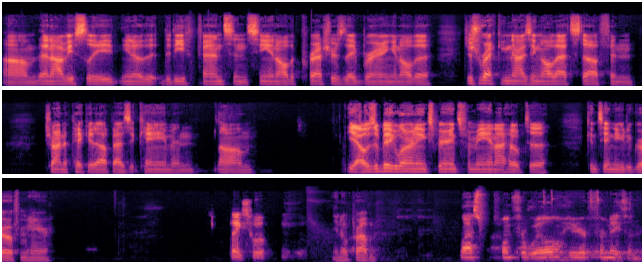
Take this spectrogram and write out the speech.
um, then obviously, you know, the, the defense and seeing all the pressures they bring and all the just recognizing all that stuff and trying to pick it up as it came. And um, yeah, it was a big learning experience for me, and I hope to continue to grow from here. Thanks, Will. Yeah, no problem. Last one for Will here from Nathan.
